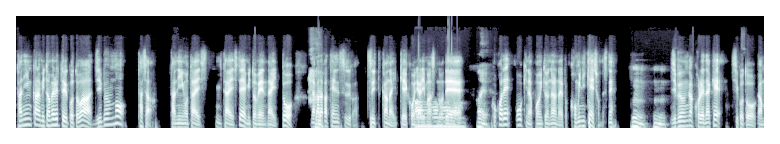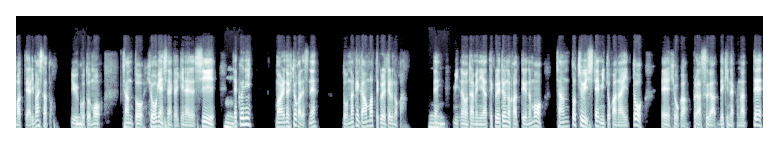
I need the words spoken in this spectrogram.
他人から認めるということは、自分も他者、他人を対しに対して認めないとなかなか点数がつかない傾向にありますので、はい、はい。ここで大きなポイントになるのはやっぱコミュニケーションですね。うん。うん。自分がこれだけ仕事を頑張ってやりましたということもちゃんと表現しなきゃいけないですし、うん。逆に周りの人がですね、どんだけ頑張ってくれてるのか、ね、みんなのためにやってくれてるのかっていうのも、ちゃんと注意して見とかないと、えー評価、プラスができなくなって、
